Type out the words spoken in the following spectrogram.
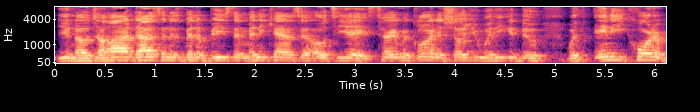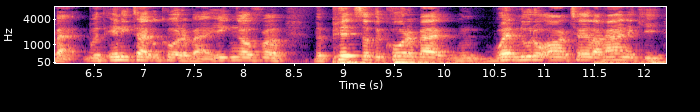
You know, Jahan Dotson has been a beast in many camps and OTAs. Terry McLaurin has shown you what he can do with any quarterback, with any type of quarterback. He can go from the pits of the quarterback, wet noodle arm Taylor Heinicke.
